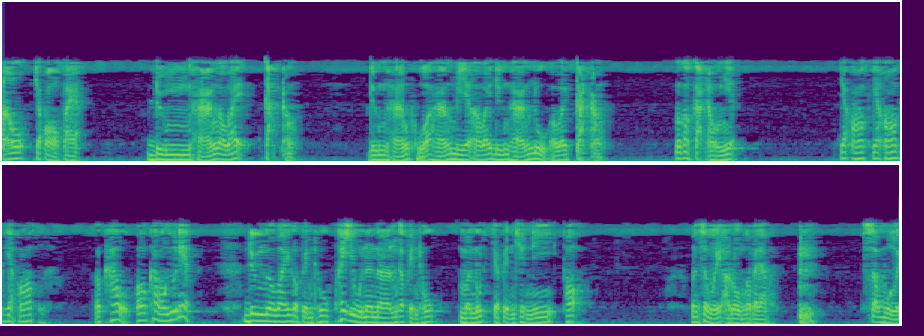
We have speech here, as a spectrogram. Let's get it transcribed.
เอาจะออกไปดึงหางเอาไว้ กัดเอา ดึงหางผัวหางเมียเอาไว้ดึงหางลูกเอาไว้กัดเอา มันก็กัดเอาอย่างเงี้ยอย่าออกอย่าออกอย่าออกก็เข้าออกเข้าออกอยู่เนี่ย ดึงเอาไว้ก็เป็นทุกข์ให้อยู่นานๆก็เป็นทุกข์มนุษย์จะเป็นเช่นนี้ เพราะ มันเสวยอารมณ์เข้าไปแล้วเสวย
